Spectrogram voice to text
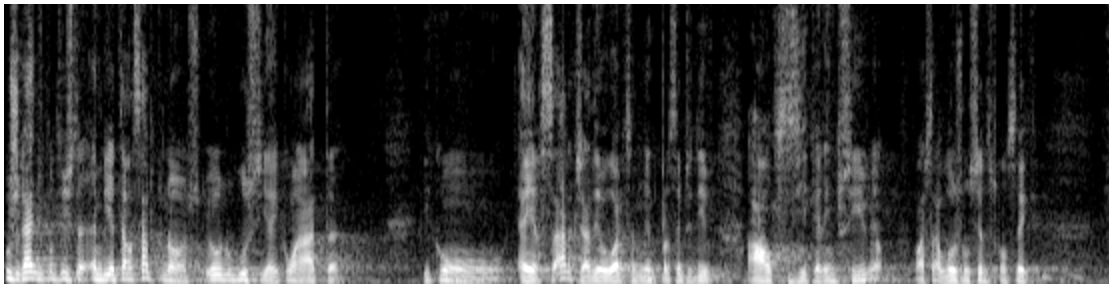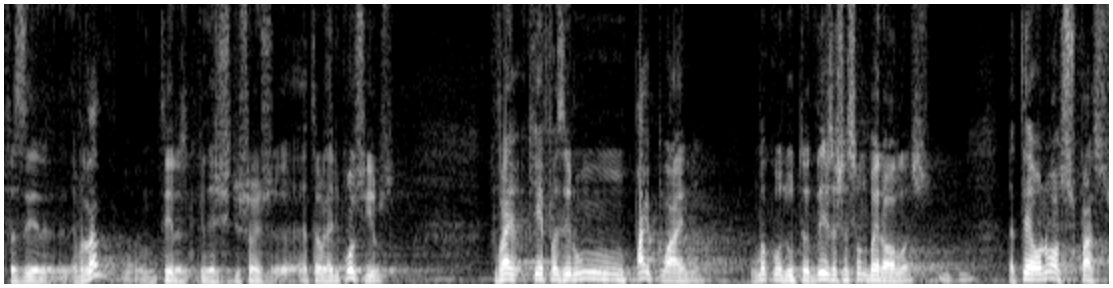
Os ganhos do ponto de vista ambiental, sabe que nós, eu negociei com a ATA e com a ERSAR, que já deu agora recentemente para ser positivo, algo que se dizia que era impossível, lá está, hoje no centro consegue fazer, é verdade, meter as instituições a trabalhar e conseguimos, que, vai, que é fazer um pipeline, uma conduta desde a estação de Beirolas uhum. até ao nosso espaço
